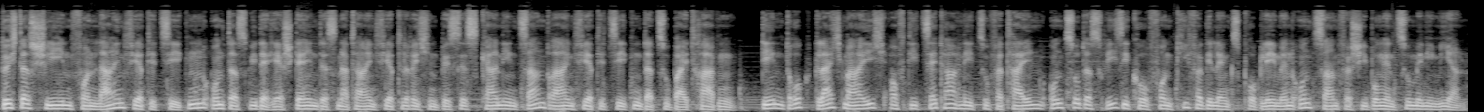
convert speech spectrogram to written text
Durch das Schlien von Laienviertelziegen und das Wiederherstellen des nateinviertelrichen Bisses kann ihn Zahnbreinviertelziegen dazu beitragen, den Druck gleichmäßig auf die Zetarni zu verteilen und so das Risiko von Kiefergelenksproblemen und Zahnverschiebungen zu minimieren.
